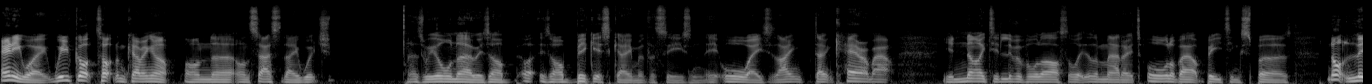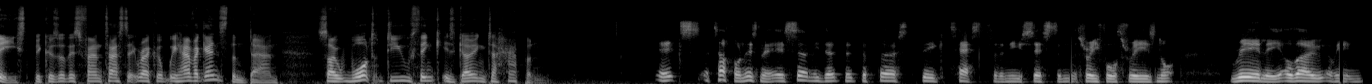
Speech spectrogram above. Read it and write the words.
Anyway, we've got Tottenham coming up on uh, on Saturday, which as we all know, is our is our biggest game of the season. It always is. I don't care about United, Liverpool, Arsenal. It doesn't matter. It's all about beating Spurs, not least because of this fantastic record we have against them, Dan. So, what do you think is going to happen? it's a tough one, isn't it? It's certainly the, the, the first big test for the new system. The three four three is not really, although I mean,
